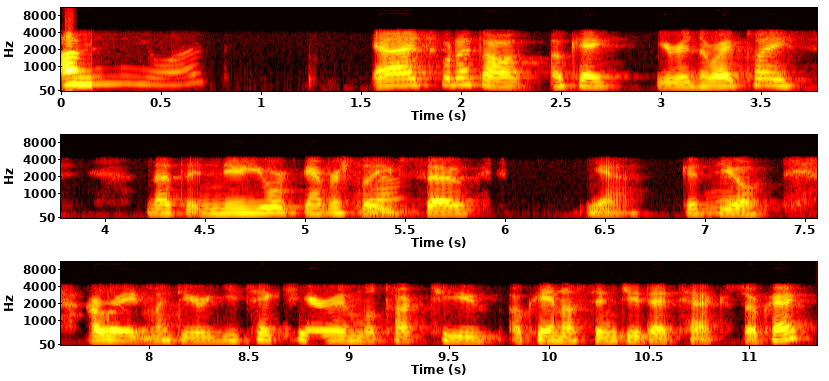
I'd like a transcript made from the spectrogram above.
I'm in New York. Yeah, that's what I thought. Okay, you're in the right place. Nothing. New York never sleeps. So, yeah, good Yeah. deal. All right, my dear. You take care, and we'll talk to you. Okay, and I'll send you that text. Okay,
